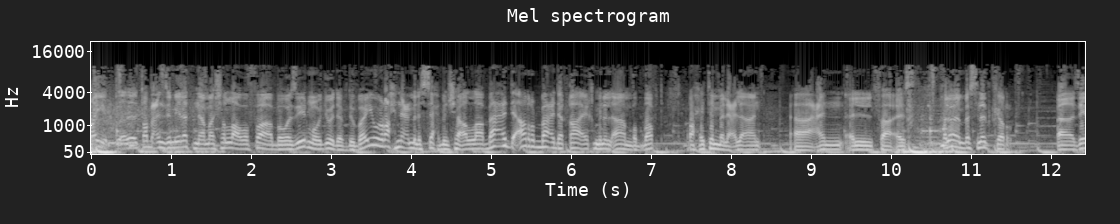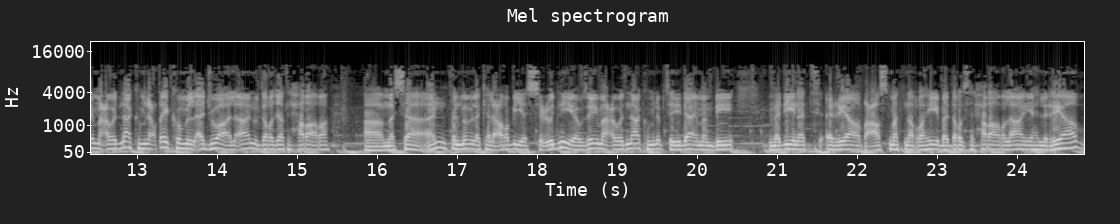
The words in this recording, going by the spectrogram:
طيب آه، طبعا زميلتنا ما شاء الله وفاء أبو وزير موجودة في دبي وراح نعمل السحب إن شاء الله بعد أربع دقائق من الآن بالضبط. راح يتم الإعلان آه، عن الفائز. خلونا بس نذكر آه، زي ما عودناكم نعطيكم الأجواء الآن ودرجات الحرارة آه، مساء في المملكة العربية السعودية. وزي ما عودناكم نبتدي دائما بمدينة الرياض عاصمتنا الرهيبة درجة الحرارة الآن يا أهل الرياض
